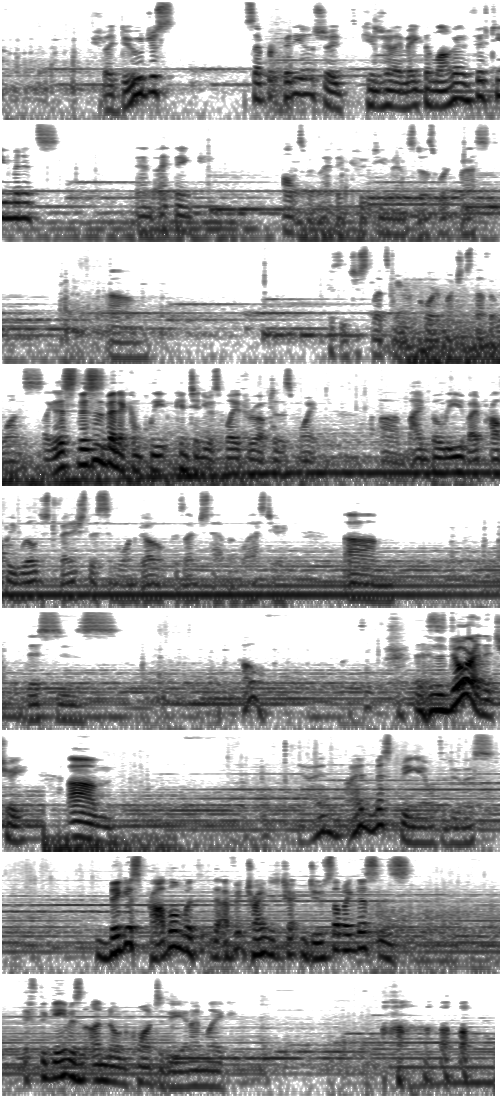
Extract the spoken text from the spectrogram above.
should I do just separate videos? Should I should I make them longer than 15 minutes? And I think ultimately I think 15 minutes does work best. Um, because it just lets me record a bunch of stuff at once. Like this this has been a complete continuous playthrough up to this point. Um, I believe I probably will just finish this in one go because I'm just having a blast here. Um, this is Oh. There's a door in the tree. Um, yeah, I had, I had missed being able to do this. Biggest problem with I've been trying to check, do stuff like this is if the game is an unknown quantity and I'm like,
